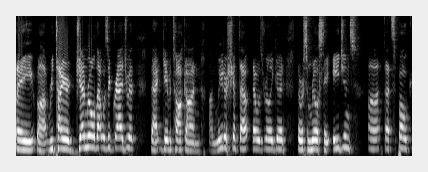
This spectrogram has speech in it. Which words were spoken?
a uh, retired general that was a graduate that gave a talk on on leadership that, that was really good. There were some real estate agents uh, that spoke.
